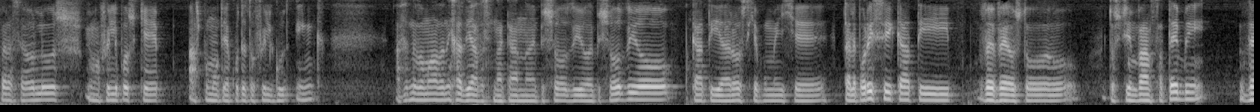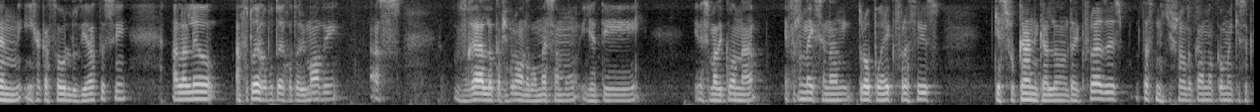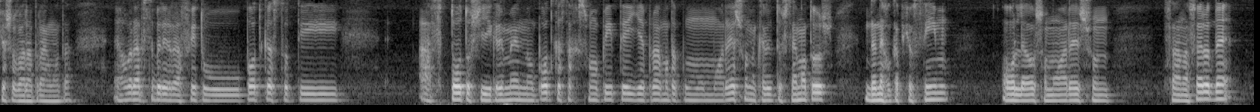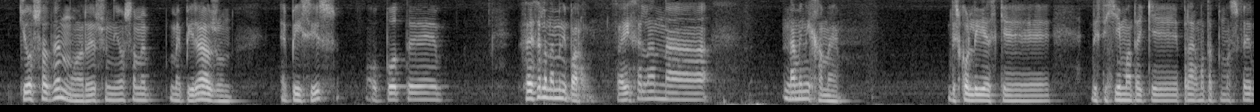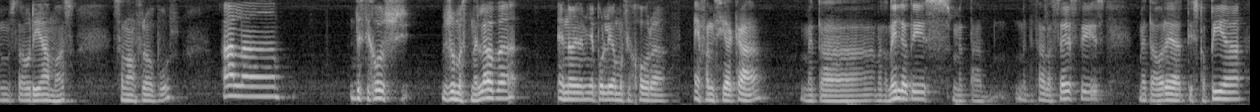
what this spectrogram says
Καλησπέρα σε όλους. Είμαι ο Φίλιππος και ας πούμε ότι ακούτε το Feel Good Inc. Αυτή την εβδομάδα δεν είχα διάθεση να κάνω επεισόδιο επεισόδιο. Κάτι αρρώστια που με είχε ταλαιπωρήσει, κάτι βεβαίως το, το συμβάν στα τέμπη. Δεν είχα καθόλου διάθεση. Αλλά λέω, αφού το έχω που το έχω το ρημάδι, ας βγάλω κάποια πράγματα από μέσα μου γιατί είναι σημαντικό να εφόσον έχεις έναν τρόπο έκφρασης και σου κάνει καλό να τα εκφράζεις, θα συνεχίσω να το κάνω ακόμα και σε πιο σοβαρά πράγματα. Έχω γράψει στην περιγραφή του podcast ότι αυτό το συγκεκριμένο podcast θα χρησιμοποιείται για πράγματα που μου αρέσουν εξαρτήτως θέματος. Δεν έχω κάποιο theme. Όλα όσα μου αρέσουν θα αναφέρονται και όσα δεν μου αρέσουν ή όσα με, με πειράζουν επίσης. Οπότε θα ήθελα να μην υπάρχουν. Θα ήθελα να, να μην είχαμε δυσκολίες και δυστυχήματα και πράγματα που μας φέρνουν στα ωριά μας σαν ανθρώπους. Αλλά δυστυχώς ζούμε στην Ελλάδα ενώ είναι μια πολύ όμορφη χώρα εμφανισιακά με, τα, με τον ήλιο της, με, τα, με τη θάλασσές της, με τα ωραία της τοπία.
